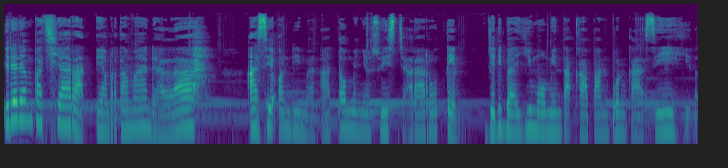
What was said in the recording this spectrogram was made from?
Jadi ada empat syarat. Yang pertama adalah ASI on demand atau menyusui secara rutin. Jadi bayi mau minta kapan pun kasih gitu,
